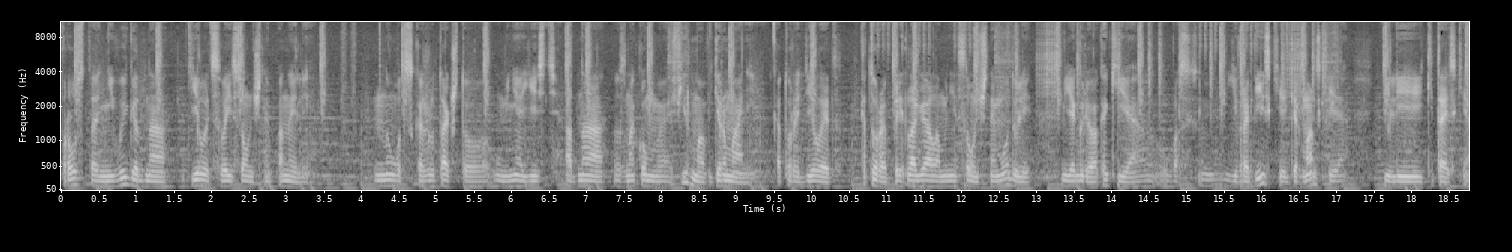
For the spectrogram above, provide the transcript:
просто невыгодно делать свои солнечные панели. Ну вот скажу так, что у меня есть одна знакомая фирма в Германии, которая делает, которая предлагала мне солнечные модули. Я говорю, а какие у вас европейские, германские или китайские?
